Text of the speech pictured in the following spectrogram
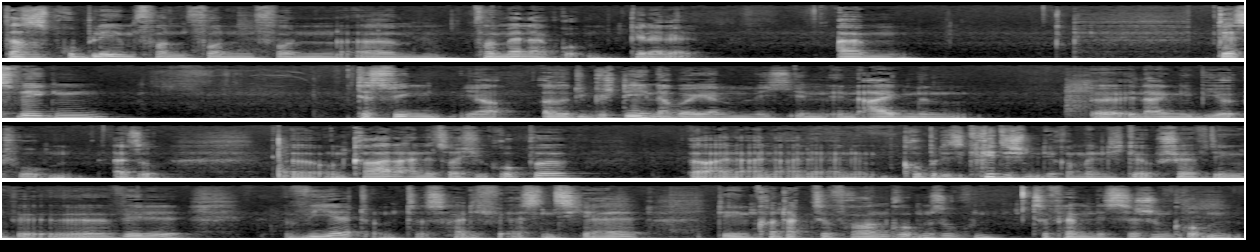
das ist das Problem von, von, von, ähm, von Männergruppen generell. Ähm, deswegen, deswegen, ja, also die bestehen aber ja nicht in, in eigenen, äh, in eigenen Biotopen. Also, äh, und gerade eine solche Gruppe, äh, eine, eine, eine, eine Gruppe, die sich kritisch mit ihrer Männlichkeit beschäftigen will, wird, und das halte ich für essentiell, den Kontakt zu Frauengruppen suchen, zu feministischen Gruppen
